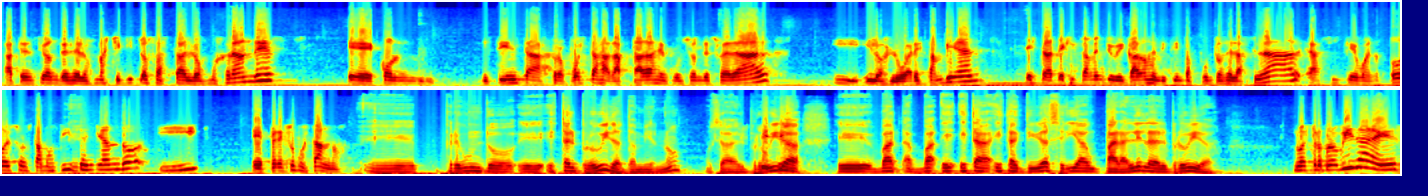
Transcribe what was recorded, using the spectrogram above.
atención desde los más chiquitos hasta los más grandes, eh, con distintas propuestas adaptadas en función de su edad y, y los lugares también estratégicamente ubicados en distintos puntos de la ciudad, así que bueno, todo eso lo estamos diseñando y eh, presupuestando. Eh, pregunto, eh, está el Provida también, ¿no? O sea, el Provida, sí. Va, va, esta, esta actividad sería paralela del Provida. Nuestro Provida es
